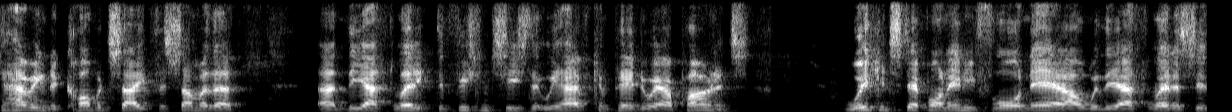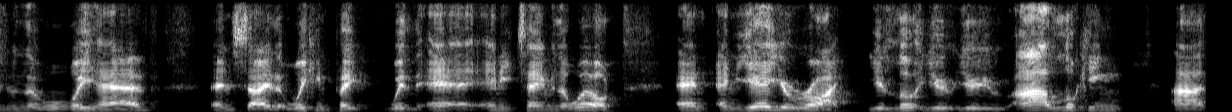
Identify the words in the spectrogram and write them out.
having to compensate for some of the uh, the athletic deficiencies that we have compared to our opponents. We can step on any floor now with the athleticism that we have and say that we can compete with a- any team in the world. And and yeah, you're right. You look you you are looking uh,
